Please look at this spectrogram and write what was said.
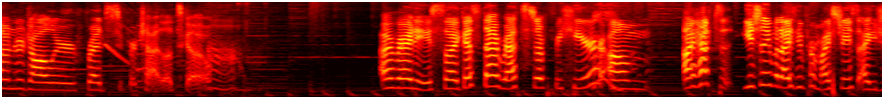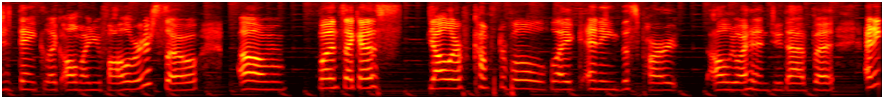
Hundred dollar red super chat. Let's go. Alrighty. So I guess that wraps it up for here. Um, I have to. Usually, what I do for my streams, I usually thank like all my new followers. So, um, once I guess y'all are comfortable like ending this part, I'll go ahead and do that. But any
